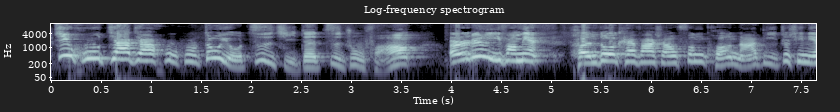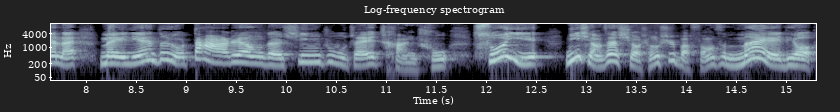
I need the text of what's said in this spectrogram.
几乎家家户户都有自己的自住房。而另一方面，很多开发商疯狂拿地，这些年来每年都有大量的新住宅产出，所以你想在小城市把房子卖掉，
